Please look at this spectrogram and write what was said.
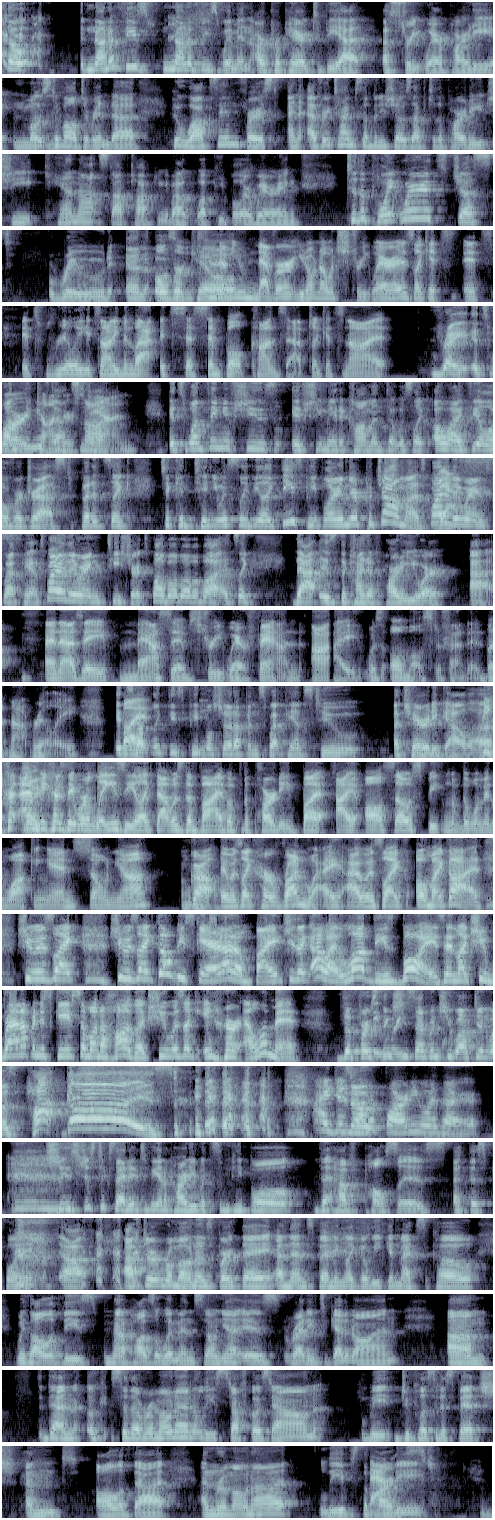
so none of these none of these women are prepared to be at a streetwear party most Mm-mm. of all dorinda who walks in first and every time somebody shows up to the party she cannot stop talking about what people are wearing to the point where it's just rude and also, overkill dude, have you never you don't know what streetwear is? Like it's it's it's really it's not even that it's a simple concept. Like it's not right. It's one thing if that's not it's one thing if she's if she made a comment that was like oh i feel overdressed. But it's like to continuously be like these people are in their pajamas. Why are they wearing sweatpants? Why are they wearing t-shirts? Blah blah blah blah blah. It's like that is the kind of party you are at. And as a massive streetwear fan, I was almost offended, but not really. it's But- not like these people showed up in sweatpants to a charity gala. Because and Like, because they were lazy, like that was the vibe of the party. But I also, speaking of the women walking in, Sonja, oh girl it was like her runway. I was like oh my god. She was like she was like don't be scared i don't bite. She's like oh i love these boys. And like she ran up and just gave someone a hug. Like she was like in her element. The first they thing she said when she walked in was hot guys! I just know- want to party with her She's just excited to be at a party with some people that have pulses at this point. Uh, after Ramona's birthday and then spending like a week in Mexico with all of these menopausal women, Sonja is ready to get it on. Um, then, okay, so the Ramona and Elyse stuff goes down. We duplicitous bitch and all of that. And Ramona leaves the party. Bounced.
